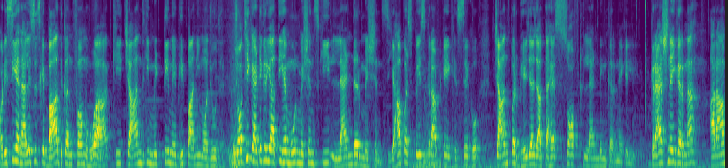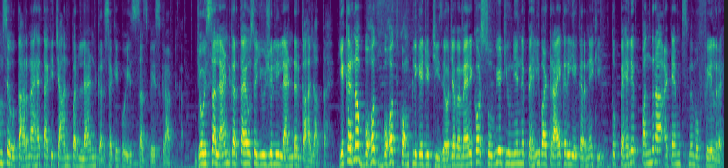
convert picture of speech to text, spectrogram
और इसी एनालिसिस के बाद कंफर्म हुआ कि चाँद की मिट्टी में भी पानी मौजूद है। चौथी कैटेगरी आती है मून मिशन की लैंडर मिशन यहाँ पर स्पेसक्राफ्ट के एक हिस्से को चाँद पर भेजा जाता है सॉफ्ट लैंडिंग करने के लिए। क्रैश नहीं करना, आराम से उतारना है ताकि चाँद पर लैंड कर सके कोई हिस्सा स्पेसक्राफ्ट का। जो हिस्सा लैंड करता है, उसे यूजुअली लैंडर कहा जाता है। ये करना बहुत बहुत कॉम्प्लिकेटेड चीज़ है। और जब अमेरिका और सोवियत यूनियन ने पहली बार ट्राई करी ये करने की तो पहले 15 अटेम्प्ट्स में वो फेल रहे।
